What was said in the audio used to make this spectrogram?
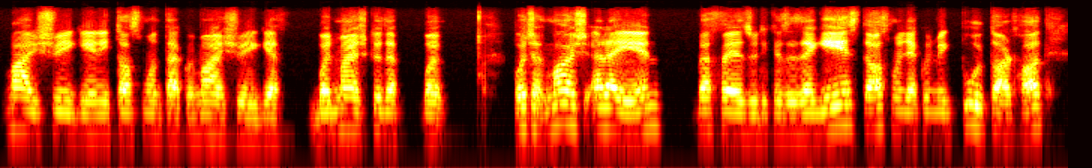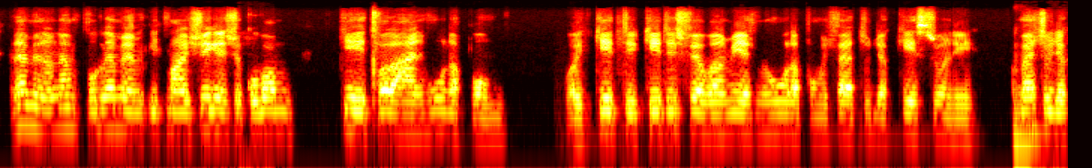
május végén itt azt mondták, hogy május vége, vagy május közep, vagy bocsánat, május elején befejeződik ez az egész, de azt mondják, hogy még túl tarthat. Remélem nem fog, remélem itt már is végén, és akkor van két valahány hónapom, vagy két, két és fél valami ilyesmi hónapom, hogy fel tudjak készülni a meccs, ugye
